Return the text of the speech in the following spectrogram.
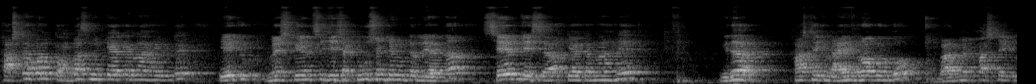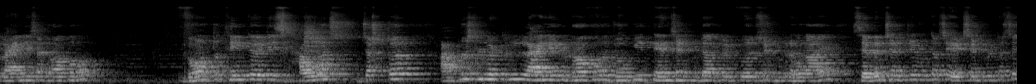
first of all compass में क्या करना है बेटे ये जो मैं स्केल से जैसा 2 सेंटीमीटर लिया था सेम जैसा क्या करना है इधर फर्स्ट एक लाइन ड्रॉ कर दो बाद में फर्स्ट uh, एक लाइन ऐसा ड्रॉ करो don't think it is how much just approximately line एक ड्रॉ करो जो कि 10 सेंटीमीटर से 12 सेंटीमीटर होना है 7 सेंटीमीटर से 8 सेंटीमीटर से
